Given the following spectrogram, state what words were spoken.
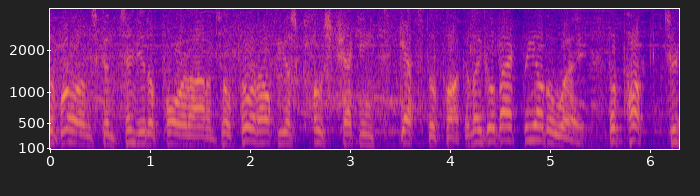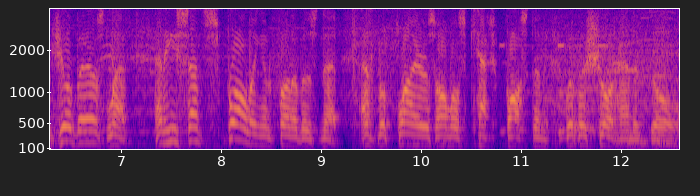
The Bruins continue to pour it on until Philadelphia's close checking gets the puck, and they go back the other way. The puck to Gilbert's left, and he's sent sprawling in front of his net as the Flyers almost catch Boston with a shorthanded goal.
